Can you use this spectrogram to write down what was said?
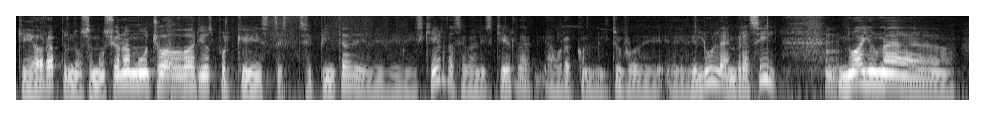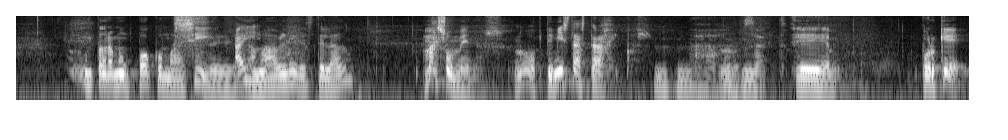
que ahora pues, nos emociona mucho a varios porque este, se pinta de, de- de izquierda, se va a la izquierda ahora con el triunfo de, de- de Lula en Brasil. ¿No hay una, un panorama un poco más Sí, eh, hay- amable de este lado? Más o menos, ¿no? optimistas trágicos. Ajá, exacto. Eh, ¿Por qué?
